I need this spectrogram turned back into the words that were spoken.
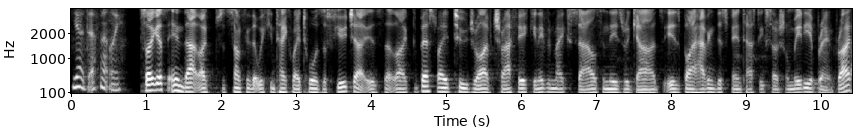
yeah definitely So I guess in that, like something that we can take away towards the future is that like the best way to drive traffic and even make sales in these regards is by having this fantastic social media brand, right?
